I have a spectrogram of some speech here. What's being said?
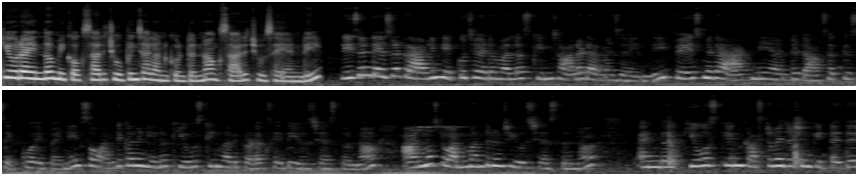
క్యూర్ అయిందో మీకు ఒకసారి చూపించాలనుకుంటున్నా. ఒకసారి చూసేయండి. రీసెంట్ డేస్లో ట్రావెలింగ్ ఎక్కువ చేయడం వల్ల స్కిన్ చాలా డ్యామేజ్ అయింది. ఫేస్ మీద యాక్ని అండ్ డార్క్ సర్కిల్స్ ఎక్కువ అయిపోయినాయి. సో అందుకని నేను క్యూ స్కిన్ వారి ప్రొడక్ట్స్ అయితే యూజ్ చేస్తున్నా. ఆల్మోస్ట్ వన్ మంత్ నుంచి యూజ్ చేస్తున్నా. And Q skin customisation kit అయితే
